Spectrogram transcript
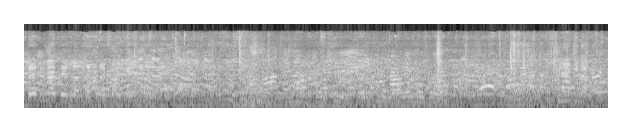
लटक ना त्याला लटक असं आहे. एक इथं.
